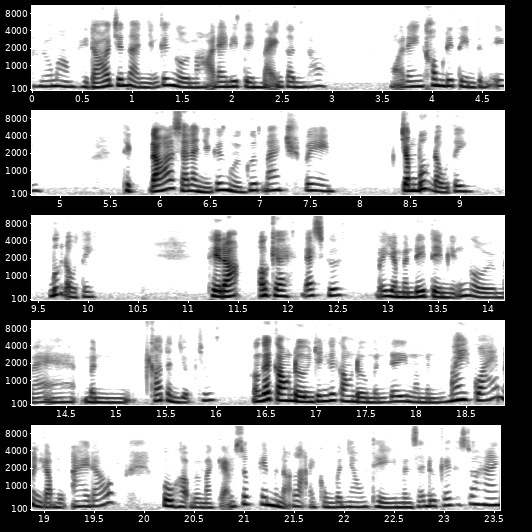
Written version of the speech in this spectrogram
đúng không? Thì đó chính là những cái người mà họ đang đi tìm bạn tình thôi. Họ đang không đi tìm tình yêu. Thì đó sẽ là những cái người good match với em trong bước đầu tiên, bước đầu tiên. Thì đó, ok, that's good. Bây giờ mình đi tìm những người mà mình có tình dục trước. Còn cái con đường, trên cái con đường mình đi mà mình may quá mình gặp một ai đó phù hợp về mặt cảm xúc, cái mình ở lại cùng bên nhau thì mình sẽ được cái số 2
